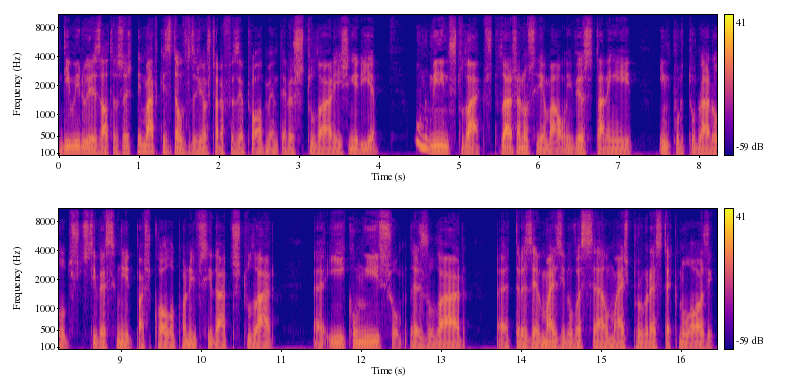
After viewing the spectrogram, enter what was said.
diminuir as alterações climáticas, então o que deveriam estar a fazer provavelmente era estudar engenharia, ou no mínimo estudar. Estudar já não seria mau, em vez de estarem a importunar outros, se tivessem ido para a escola ou para a universidade estudar uh, e com isso ajudar a trazer mais inovação, mais progresso tecnológico,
